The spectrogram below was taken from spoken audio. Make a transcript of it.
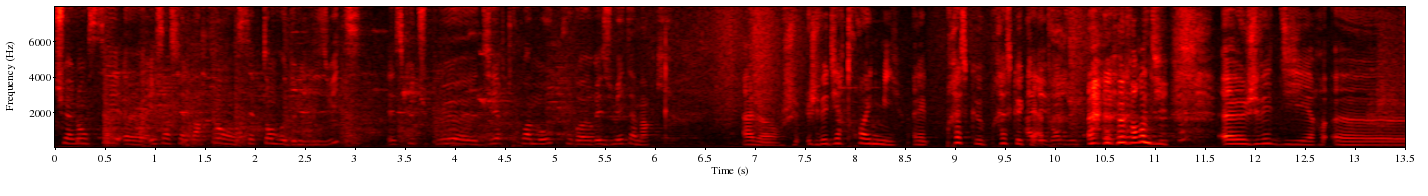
Tu as lancé Essentiel Parfum en septembre 2018. Est-ce que tu peux dire trois mots pour résumer ta marque? Alors, je, je vais dire trois et demi. Allez, presque presque Allez, quatre. vendu. Vendu. Euh, je vais dire euh,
